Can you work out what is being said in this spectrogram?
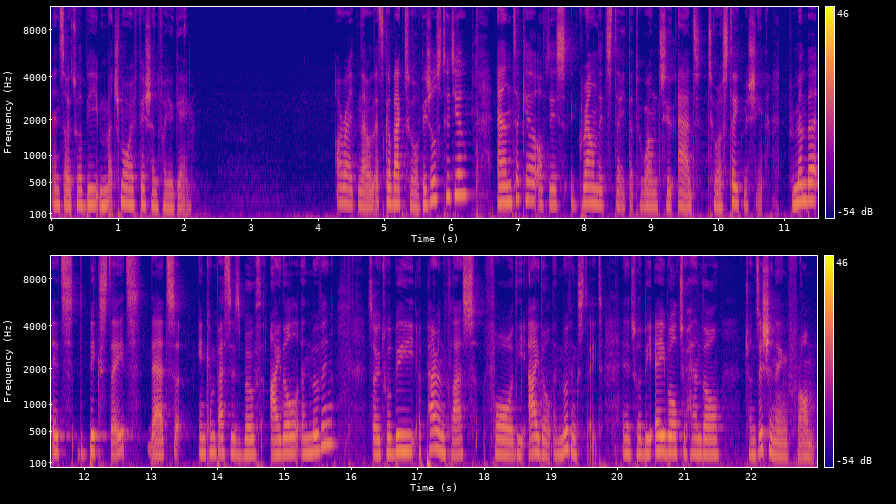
and so it will be much more efficient for your game. Alright, now let's go back to our Visual Studio and take care of this grounded state that we want to add to our state machine. Remember, it's the big state that encompasses both idle and moving. So it will be a parent class for the idle and moving state, and it will be able to handle transitioning from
